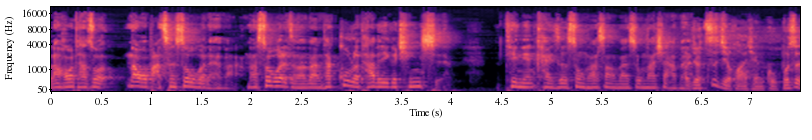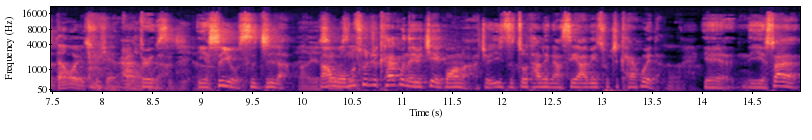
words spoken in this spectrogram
然后他说，那我把车收回来吧。那收回来怎么办？他雇了他的一个亲戚，天天开车送他上班，送他下啊，班。就自己花钱雇，不是单位出钱帮啊，对的他雇司机，，也是有司机的。啊然后我们出去开会呢，就借光了，就一直坐他那辆 CRV 出去开会的，嗯也也算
